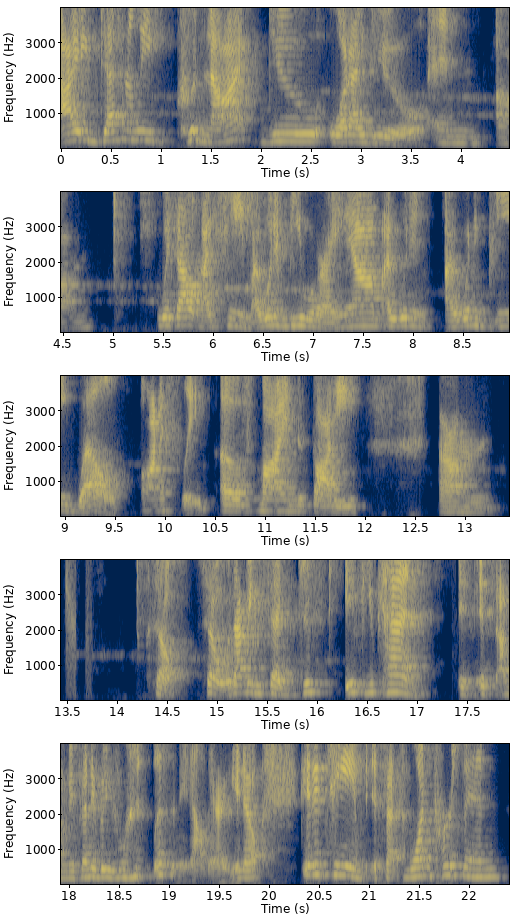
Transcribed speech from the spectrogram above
I definitely could not do what I do and um, without my team. I wouldn't be where I am. I wouldn't I wouldn't be well, honestly, of mind, body. Um, so so with that being said, just if you can, if if I mean if anybody's listening out there, you know, get a team. If that's one person,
